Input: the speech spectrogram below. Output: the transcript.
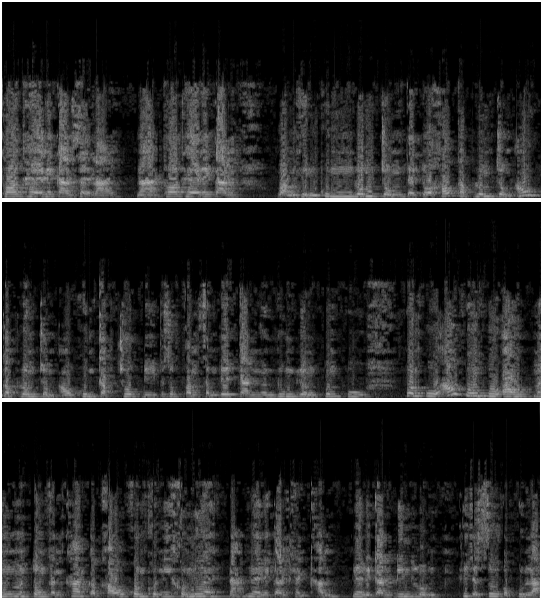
ท้อแท้ในการใส่ร้ายนะท้อแท้ในการหวังเห็นคุณล่มจม แต่ตัวเขากลับล่มจมเอ้ากับล่มจมเอาคุณกลับโชคดี ประสบความสำเร็จการเงินรุ่งเรืองเฟื่องฟูเฟื่องฟูเอ้าเฟื่องฟูเอา มันมันตรงกันข้ามกับเขาคนคนนี้เขาเหนื่อยนะเหนื่อยในการแข่งขันเหนื่อยในการดิ้นรนที่จะสู้กับคุณละ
